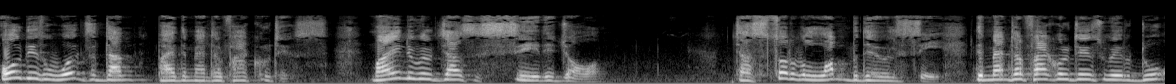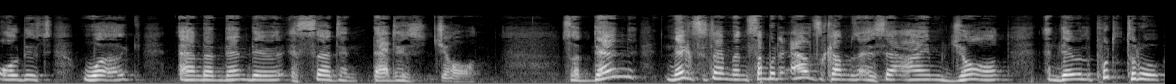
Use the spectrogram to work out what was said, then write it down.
All these works done by the mental faculties. Mind will just see the John just sort of a lump they will see. The mental faculties will do all this work and then they will ascertain that is John. So then, next time when somebody else comes and say, I'm John, and they will put through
